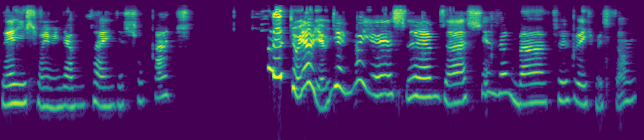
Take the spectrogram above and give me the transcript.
那一说明讲算一些书刊。主要原因那也是在现在吧，最为什么上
